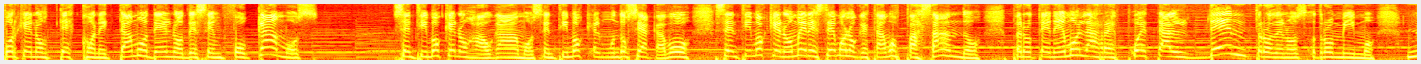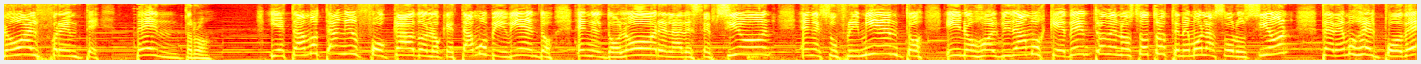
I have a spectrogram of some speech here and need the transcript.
porque nos desconectamos de Él, nos desenfocamos. Sentimos que nos ahogamos, sentimos que el mundo se acabó, sentimos que no merecemos lo que estamos pasando, pero tenemos la respuesta al dentro de nosotros mismos, no al frente, dentro. Y estamos tan enfocados en lo que estamos viviendo, en el dolor, en la decepción, en el sufrimiento, y nos olvidamos que dentro de nosotros tenemos la solución, tenemos el poder,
